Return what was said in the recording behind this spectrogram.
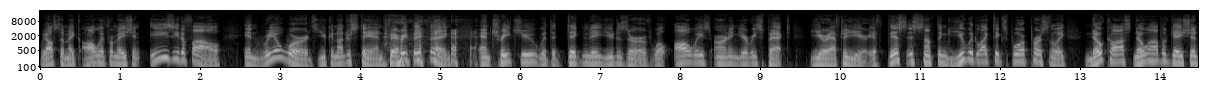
We also make all information easy to follow in real words you can understand, very big thing, and treat you with the dignity you deserve while always earning your respect year after year. If this is something you would like to explore personally, no cost, no obligation,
